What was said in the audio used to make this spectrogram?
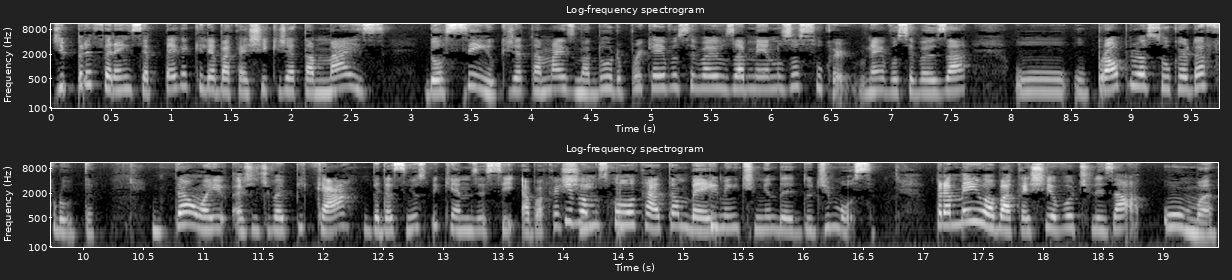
de preferência pega aquele abacaxi que já tá mais docinho, que já tá mais maduro, porque aí você vai usar menos açúcar, né? Você vai usar o, o próprio açúcar da fruta. Então, aí a gente vai picar em pedacinhos pequenos esse abacaxi. E vamos colocar também pimentinha dedo de moça. Para meio abacaxi, eu vou utilizar uma,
